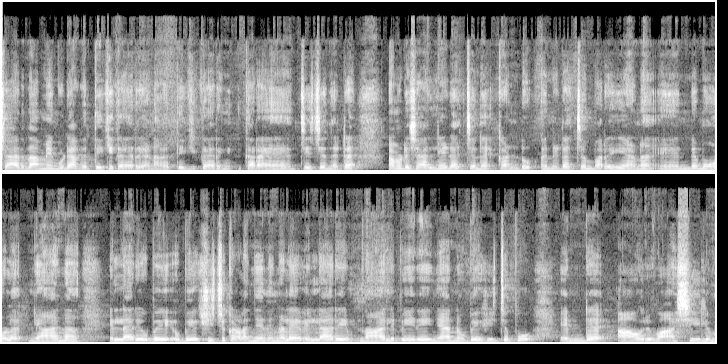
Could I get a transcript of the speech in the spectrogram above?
ശാരദാമ്മയും കൂടി അകത്തേക്ക് കയറുകയാണ്. അകത്തേക്ക് കയറി ചെന്നിട്ട് നമ്മുടെ ശാലിനിയുടെ അച്ഛനെ കണ്ടു. എന്നിട്ട് അച്ഛൻ പറയുകയാണ് എന്റെ മോൾ ഞാൻ എല്ലാവരെയും ഉപ ഉപേക്ഷിച്ച് കളഞ്ഞ് നിങ്ങളെ എല്ലാവരെയും നാല് പേരെയും ഞാൻ ഉപേക്ഷിച്ചപ്പോൾ എന്റെ ആ ഒരു വാശിയിലും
